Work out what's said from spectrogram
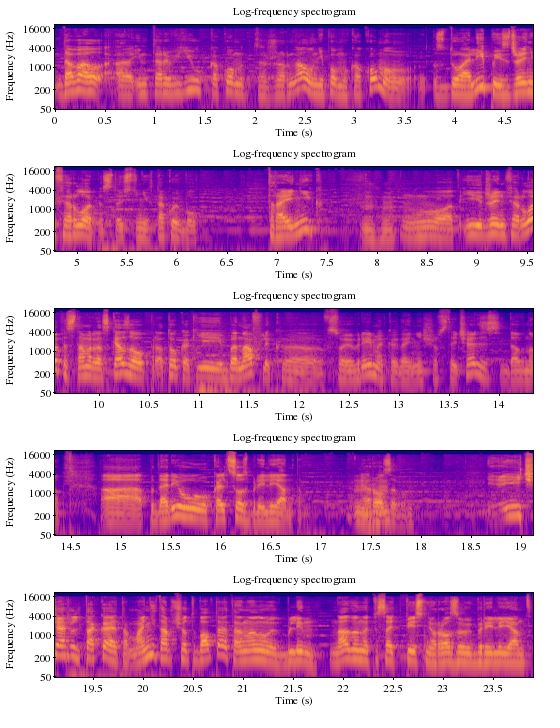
давал э, интервью какому-то журналу, не помню какому, с Дуалипой и с Дженнифер Лопес, то есть у них такой был тройник, Uh-huh. Вот. И Дженнифер Лопес там рассказывал про то, как ей Бен Аффлек э, в свое время, когда они еще встречались давно, э, подарил кольцо с бриллиантом uh-huh. розовым. И Чарли такая там, они там что-то болтают, а она думает, блин, надо написать песню «Розовый бриллиант».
